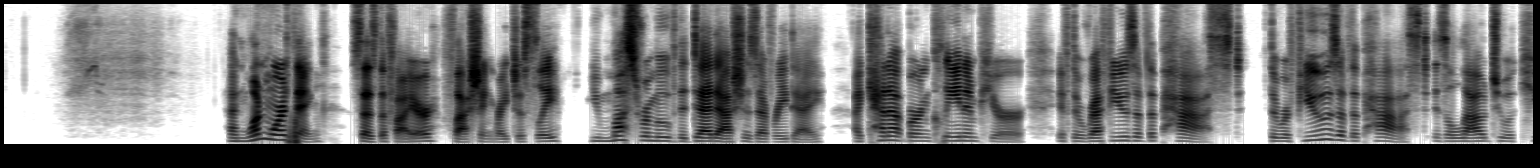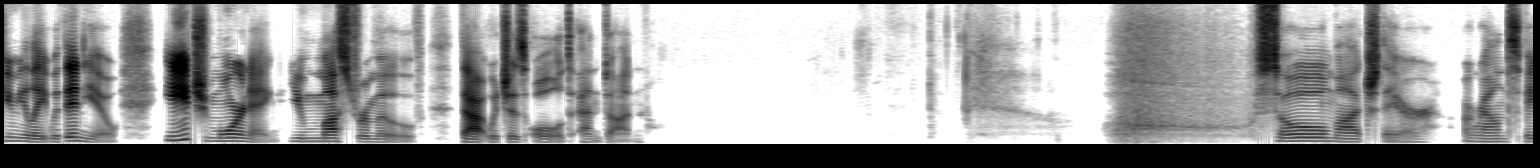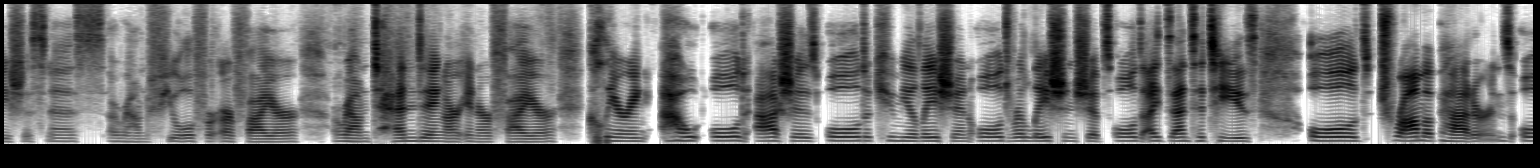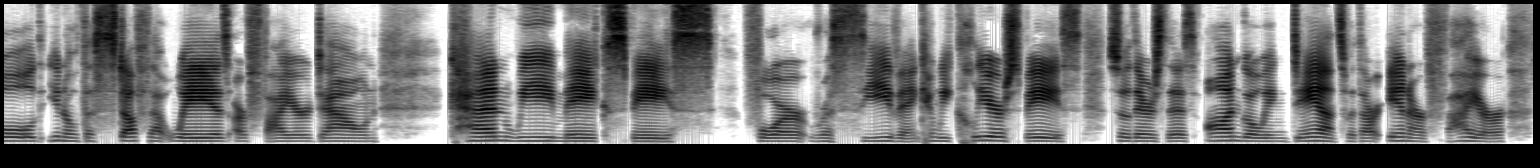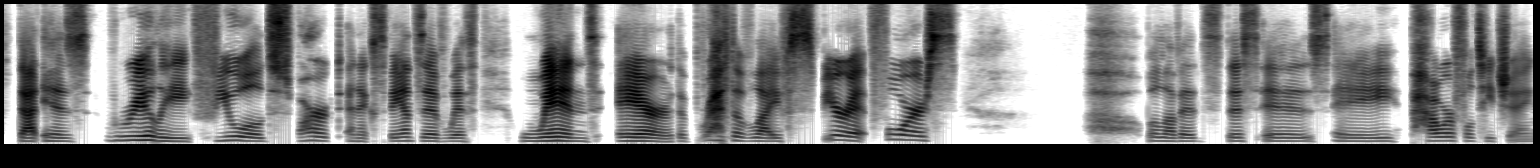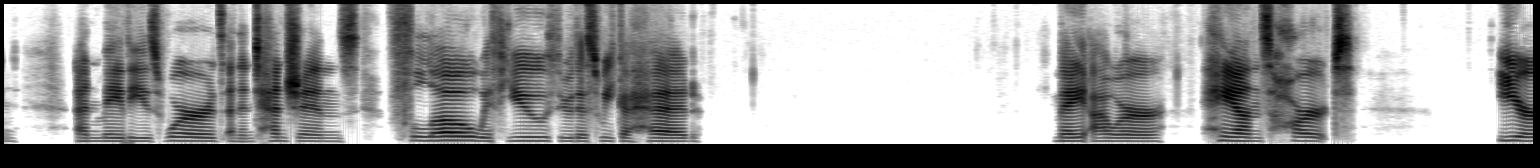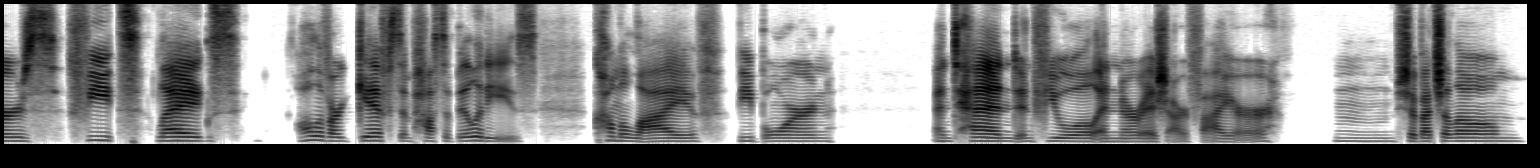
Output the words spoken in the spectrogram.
And one more thing, says the fire, flashing righteously. You must remove the dead ashes every day. I cannot burn clean and pure if the refuse of the past, the refuse of the past is allowed to accumulate within you. Each morning you must remove that which is old and done. So much there. Around spaciousness, around fuel for our fire, around tending our inner fire, clearing out old ashes, old accumulation, old relationships, old identities, old trauma patterns, old, you know, the stuff that weighs our fire down. Can we make space for receiving? Can we clear space so there's this ongoing dance with our inner fire that is really fueled, sparked, and expansive with wind, air, the breath of life, spirit, force? Beloveds, this is a powerful teaching and may these words and intentions flow with you through this week ahead. May our hands, heart, ears, feet, legs, all of our gifts and possibilities come alive, be born, and tend and fuel and nourish our fire. Mm, Shabbat Shalom.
